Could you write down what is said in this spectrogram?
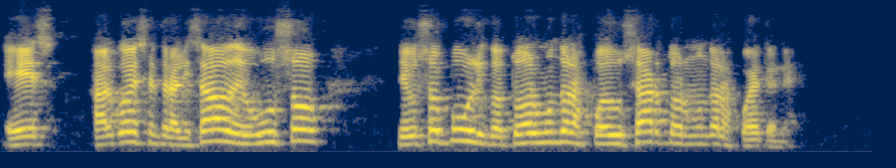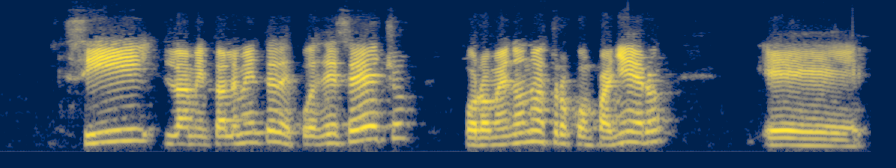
es algo descentralizado de uso, de uso público. Todo el mundo las puede usar, todo el mundo las puede tener. Sí, lamentablemente después de ese hecho, por lo menos nuestros compañeros, eh,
